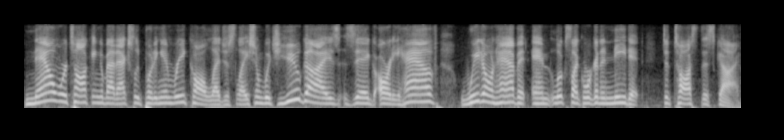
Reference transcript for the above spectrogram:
Now we're talking about actually putting in recall legislation, which you guys, Zig, already have. We don't have it, and looks like we're going to need it to toss this guy.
